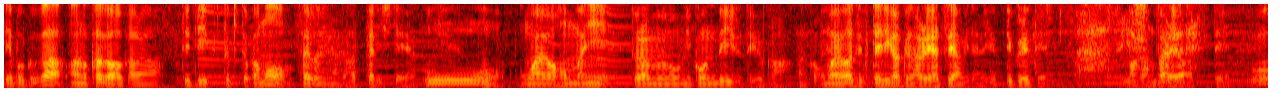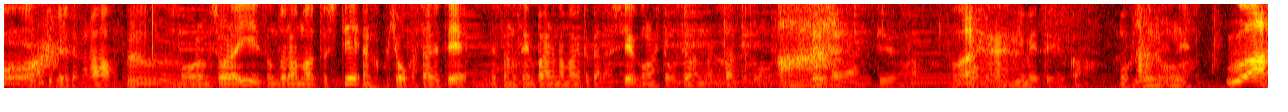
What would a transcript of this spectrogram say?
で僕があの香川から出ていく時とかも最後になんか会ったりしておお前はほんまにドラムを見込んでいるというかなんかお前は絶対でかくなるやつやみたいな言ってくれて、まあ、頑張れよってお言ってくれたから、おうんもう俺も将来そのドラマーとしてなんかこう評価されてでその先輩の名前とか出してこの人お世話になったってこう言ってあーやりたいなっていうのがはい僕の夢というか目標ですね。うわ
